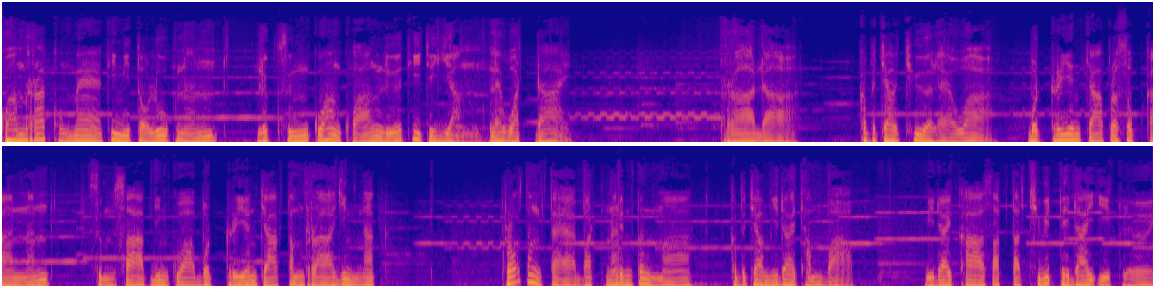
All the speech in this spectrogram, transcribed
ความรักของแม่ที่มีต่อลูกนั้น ลึกซึ้งกว้างขวางเหลือที่จะหยั่งและวัดได้ พระดา ข้าพเจ้าเชื่อแล้วว่า บทเรียนจากประสบการณ์นั้นซึมซาบยิ่งกว่าบทเรียนจากตำรายิ่งนัก เพราะตั้งแต่บัดนั้นเป็นต้นมาข้าพเจ้ามิได้ทำบาปมิได้ฆ่าสัตว์ตัดชีวิตใดๆอีกเลย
